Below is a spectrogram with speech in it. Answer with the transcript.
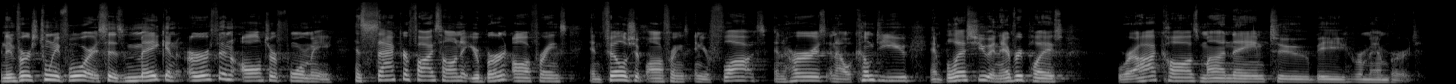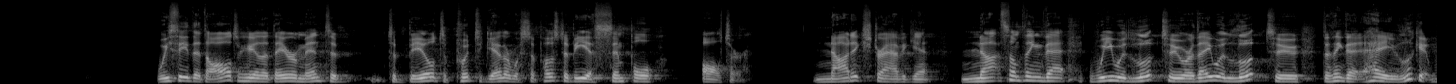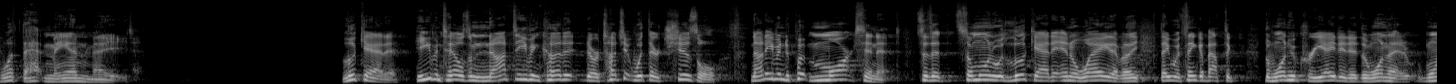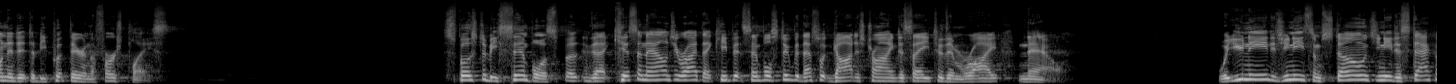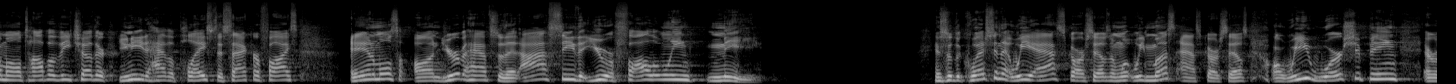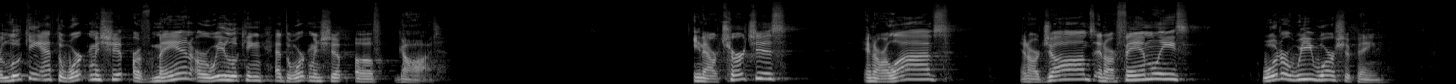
And in verse 24, it says, Make an earthen altar for me and sacrifice on it your burnt offerings and fellowship offerings and your flocks and herds, and I will come to you and bless you in every place where I cause my name to be remembered. We see that the altar here that they were meant to, to build, to put together, was supposed to be a simple altar, not extravagant, not something that we would look to or they would look to to think that, hey, look at what that man made. Look at it. He even tells them not to even cut it or touch it with their chisel, not even to put marks in it, so that someone would look at it in a way that they would think about the, the one who created it, the one that wanted it to be put there in the first place. Supposed to be simple. That kiss analogy, right? That keep it simple, stupid. That's what God is trying to say to them right now. What you need is you need some stones. You need to stack them on top of each other. You need to have a place to sacrifice animals on your behalf so that I see that you are following me. And so, the question that we ask ourselves and what we must ask ourselves are we worshiping or looking at the workmanship of man, or are we looking at the workmanship of God? In our churches, in our lives, in our jobs, in our families, what are we worshiping?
